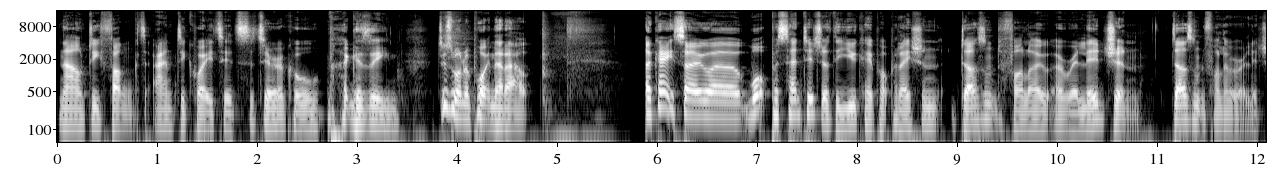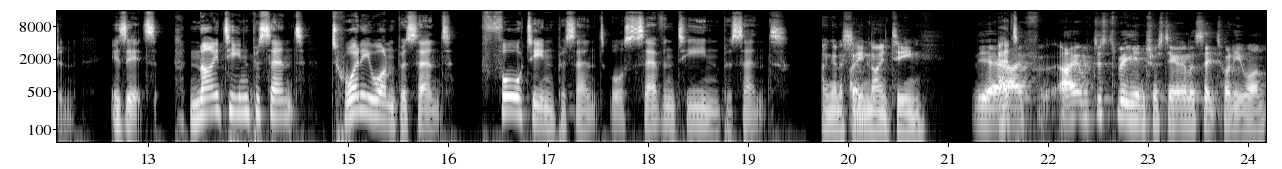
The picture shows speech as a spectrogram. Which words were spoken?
now defunct, antiquated satirical magazine. Just want to point that out. Okay, so uh, what percentage of the UK population doesn't follow a religion? Doesn't follow a religion? Is it 19%, 21%, 14%, or 17%? I'm going to say Okay. 19. Yeah, I, I just to be interesting, I'm going to say 21.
